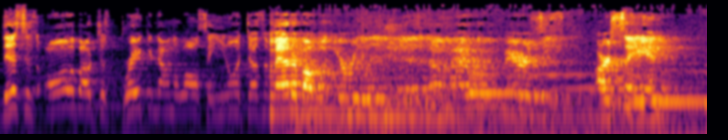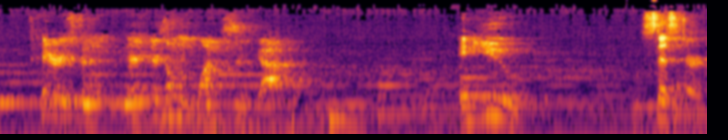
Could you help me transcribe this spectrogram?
this is all about just breaking down the wall, saying, you know, it doesn't matter about what your religion is, it doesn't matter what the Pharisees are saying. There is gonna, there, there's only one true God. And you, sister,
